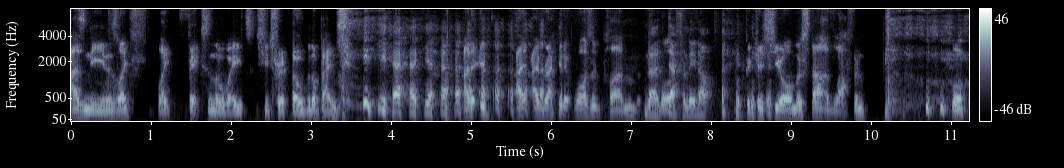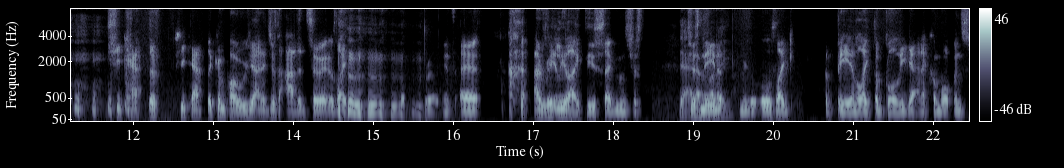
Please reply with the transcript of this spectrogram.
As Nina's like f- like fixing the weights, she tripped over the bench, yeah, yeah. and it, I, I reckon it wasn't planned. no, definitely not. because she almost started laughing, but she kept the she kept the composure, and it just added to it. It was like brilliant. Uh, I really like these segments. Just yeah, just Nina funny. Like being like the bully, getting a come up, and it's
